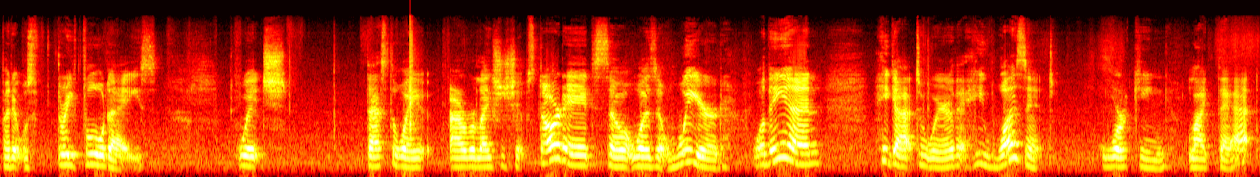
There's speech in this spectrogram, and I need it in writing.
But it was three full days, which that's the way our relationship started, so it wasn't weird. Well, then he got to where that he wasn't working like that.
